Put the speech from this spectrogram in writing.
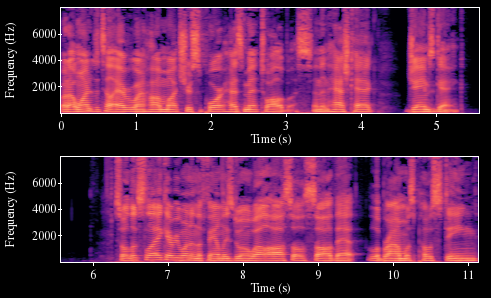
but I wanted to tell everyone how much your support has meant to all of us. And then hashtag James Gang. So it looks like everyone in the family is doing well. Also saw that LeBron was posting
